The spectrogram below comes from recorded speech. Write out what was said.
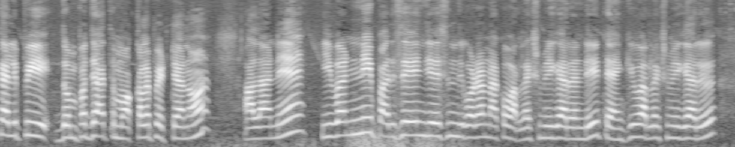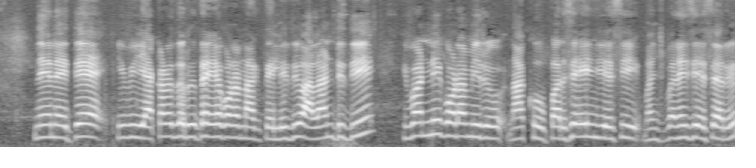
కలిపి దుంపజాతి మొక్కలు పెట్టానో అలానే ఇవన్నీ పరిచయం చేసింది కూడా నాకు వరలక్ష్మి గారండి. థ్యాంక్ యూ వరలక్ష్మి గారు. నేనైతే ఇవి ఎక్కడ దొరుకుతాయో కూడా నాకు తెలీదు. అలాంటిది ఇవన్నీ కూడా మీరు నాకు పరిచయం చేసి మంచి పనే చేశారు.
